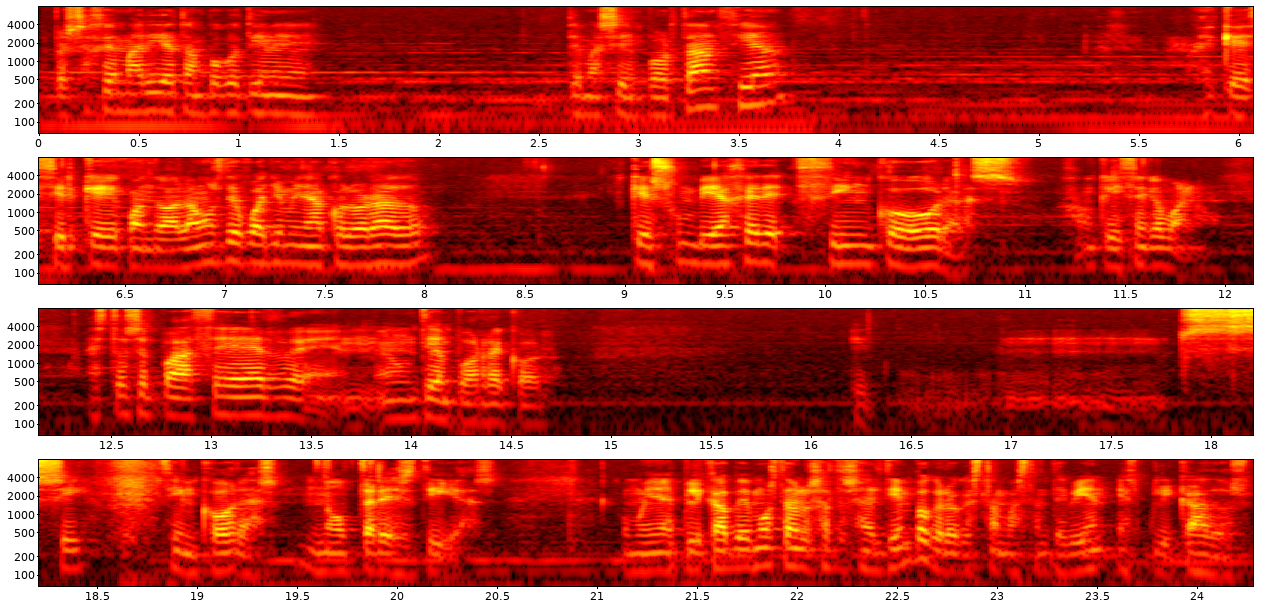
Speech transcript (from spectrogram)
El personaje de María tampoco tiene demasiada importancia. Hay que decir que cuando hablamos de Wyoming a Colorado, que es un viaje de 5 horas. Aunque dicen que bueno, esto se puede hacer en, un tiempo récord. Mm, sí, 5 horas, no 3 días. Como ya he explicado, vemos también los saltos en el tiempo, creo que están bastante bien explicados.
